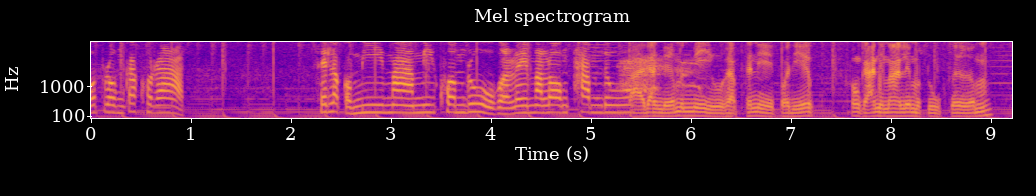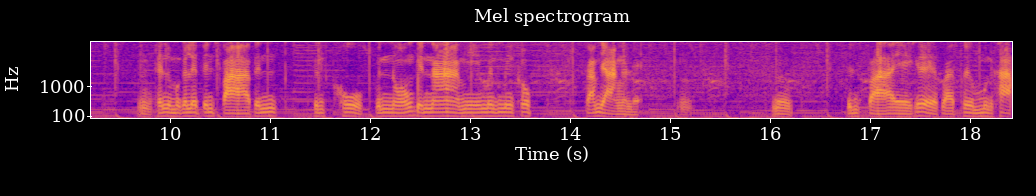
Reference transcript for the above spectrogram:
อบรมกับโคราช เสร็จแล้วก็มีมามีความรู้ก็เลยมาลองทำดูป่าดังเดิมมันมีอยู่ครับท่านี่พอดี งการนี้มาเลยมาปลูกเสริมอืมท่านมันก็เลยเป็นป่าเป็นเป็นโคกเป็นหนองเป็นนา มีมันมีครบสามอย่างนั่นแหละเป็นป่าเองก็เลยป่าเพิ่มมูลค่า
